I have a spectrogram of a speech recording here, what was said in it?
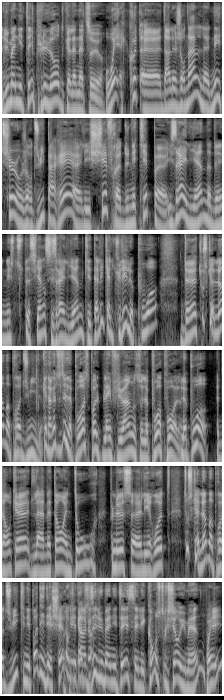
l'humanité plus lourde que la nature? Oui, écoute, euh, dans le journal Nature aujourd'hui paraît euh, les chiffres d'une équipe euh, israélienne, d'un institut de sciences israélienne, qui est allé calculer le poids de tout ce que l'homme a produit. là. OK, donc quand tu dis le poids, c'est pas le- l'influence, le poids-poids. là. Le poids. Donc, de la, mettons, une tour, plus les routes, tout ce que l'homme a produit, qui n'est pas des déchets. donc, est quand tu dis l'humanité, c'est les constructions humaines. Oui.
